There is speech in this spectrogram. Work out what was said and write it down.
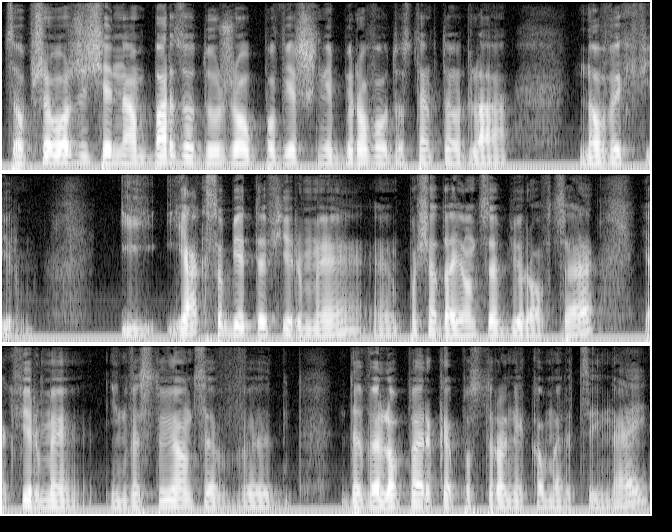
co przełoży się na bardzo dużą powierzchnię biurową dostępną dla nowych firm. I jak sobie te firmy e, posiadające biurowce, jak firmy inwestujące w deweloperkę po stronie komercyjnej,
